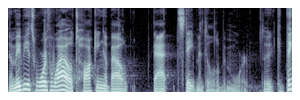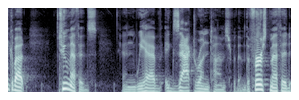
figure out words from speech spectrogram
Now, maybe it's worthwhile talking about that statement a little bit more. So you can think about two methods, and we have exact run times for them. The first method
